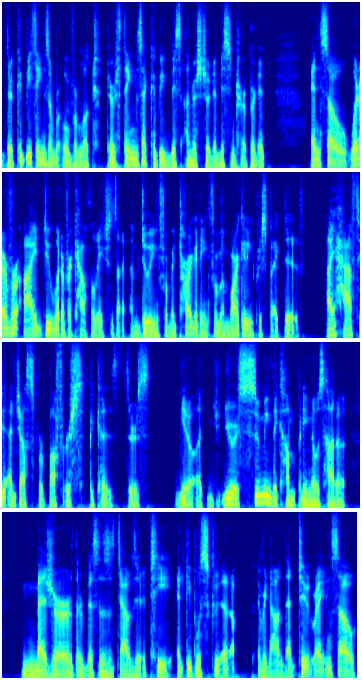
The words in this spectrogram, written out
there could be things that were overlooked. There's things that could be misunderstood and misinterpreted. And so whatever I do, whatever calculations that I'm doing for my targeting from a marketing perspective, I have to adjust for buffers because there's, you know, you're assuming the company knows how to measure their businesses down to a T and people screw that up every now and then too. Right. And so,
